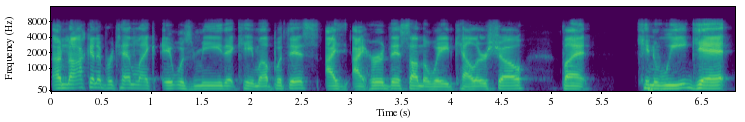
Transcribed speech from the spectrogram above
I'm not going to pretend like it was me that came up with this. I, I heard this on the Wade Keller show, but can we get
